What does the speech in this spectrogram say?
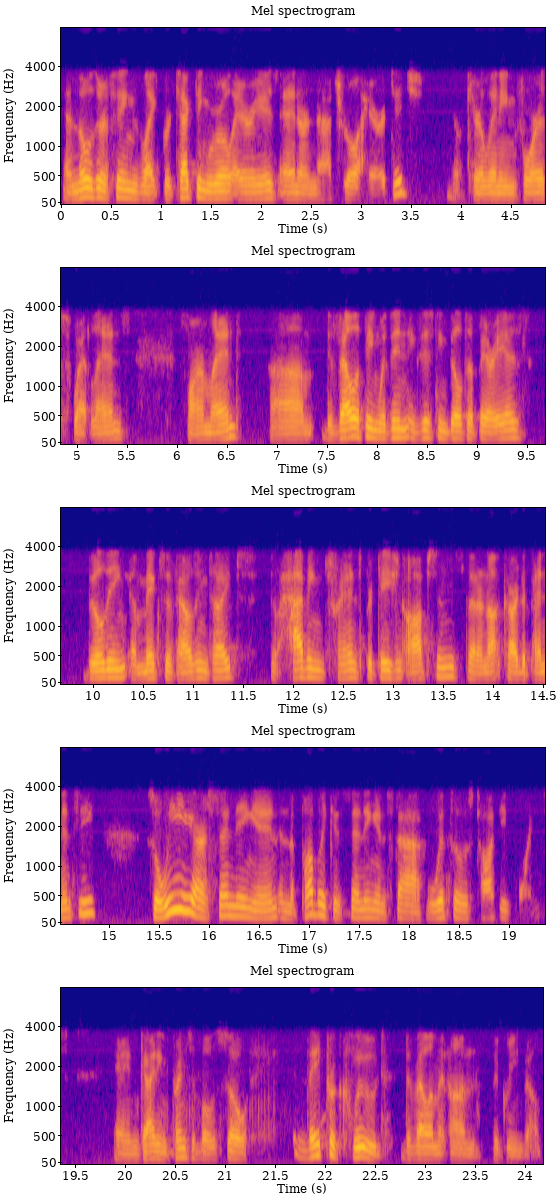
And those are things like protecting rural areas and our natural heritage, you know, Carolinian forests, wetlands, farmland, um, developing within existing built up areas, building a mix of housing types, you know, having transportation options that are not car dependency. So we are sending in, and the public is sending in staff with those talking points and guiding principles. So they preclude development on the greenbelt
